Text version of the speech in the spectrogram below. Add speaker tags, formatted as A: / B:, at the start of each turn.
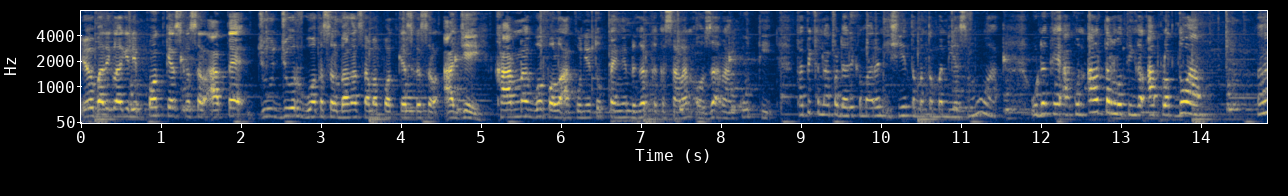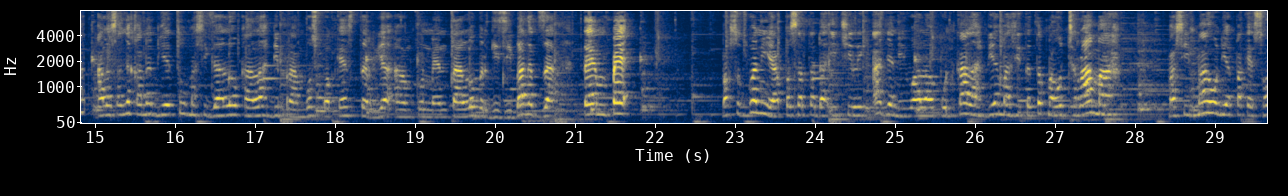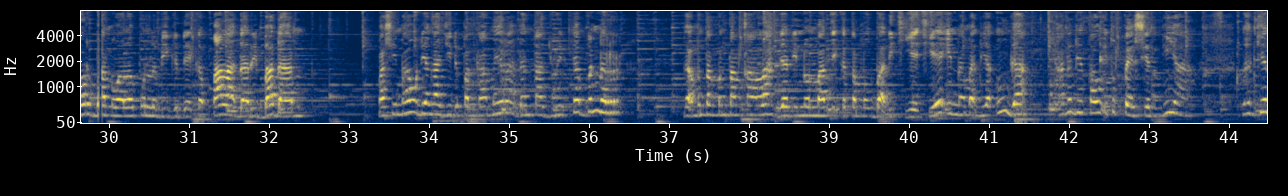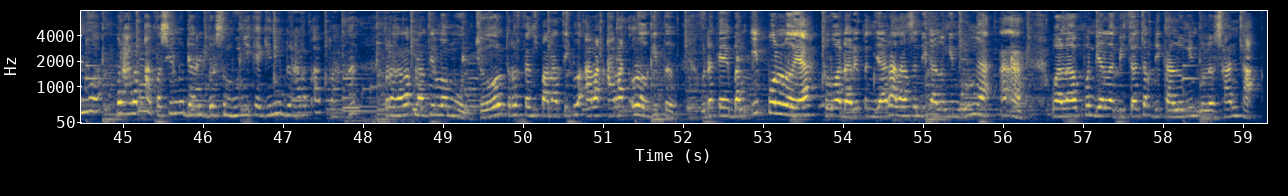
A: Yo balik lagi di podcast kesel Ate Jujur gue kesel banget sama podcast kesel AJ Karena gue follow akunnya tuh pengen denger kekesalan Oza Rangkuti. Tapi kenapa dari kemarin isinya teman-teman dia semua? Udah kayak akun alter lo tinggal upload doang. Hah? Alasannya karena dia tuh masih galau kalah di Prambos Podcaster Ya ampun mental lo bergizi banget Za. Tempe. Maksud gue nih ya peserta dai cilik aja nih Walaupun kalah dia masih tetap mau ceramah masih mau dia pakai sorban walaupun lebih gede kepala dari badan. Masih mau dia ngaji depan kamera dan tajwidnya bener. Gak mentang-mentang kalah jadi non mati ketemu bak dicie-ciein nama dia. Enggak karena dia tahu itu passion dia Lagian lo berharap apa sih lo dari bersembunyi kayak gini berharap apa? Hah? Berharap nanti lo muncul terus fans fanatik lo arak-arak lo gitu. Udah kayak Bang Ipul lo ya, keluar dari penjara langsung dikalungin bunga. Uh -uh. Walaupun dia lebih cocok dikalungin ular sanca.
